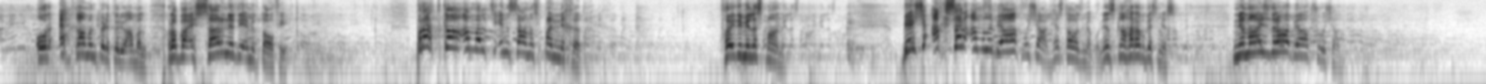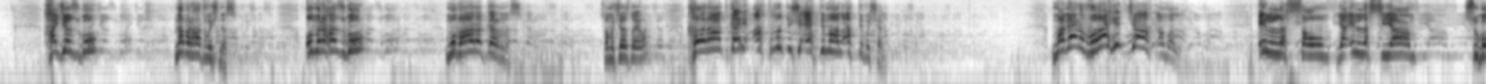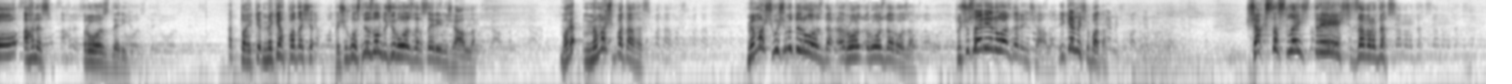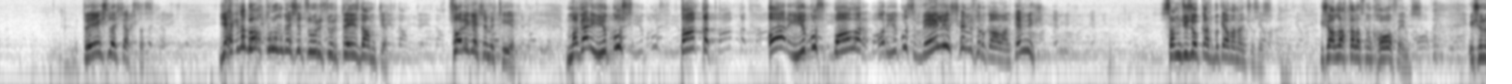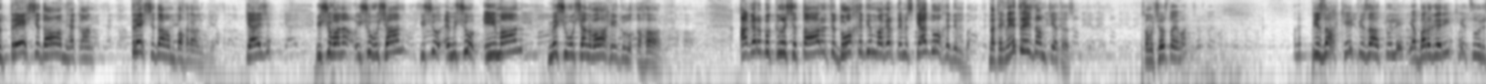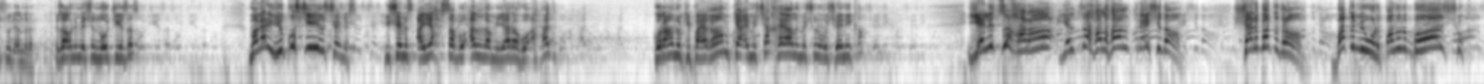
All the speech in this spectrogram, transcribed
اور احکامن پہ کریو عمل۔ ربا اس سارنے دی امیک توفیق۔ پرت کا عمل چھ انسانس پنہ خطر فائدہ ملس پان بیش اکثر عمل بیاکھ وشان ہس تھوز مے کو نز کان حرب گسمس نماز درا بیاکھ چھ وشان حجز گو نبرات وشنس عمرہس گو مبارک کرنس۔ سمجھ حظ تھی خیرات کر ات من تہ احتمال ات وشن مگر واحد اخ عمل. الا سوم یا الا سیام سہ گو اہن روز دری. تہ مے کیا پتہ مے حسن زون تہ روزدار ساری انشاء اللہ مگر مے ما پتہ حس مے ما وچمت روزدار روزدار روزان تہ ساری روزدار انشاء اللہ یہ کیا مے پتہ؟ شخصس لج تریش زبردست. تریش لج شخصس. یہ ہیکہ باتھ روم گژھِتھ ژوٗرِ ژوٗرِ تریش دام چٮ۪تھ سورُے گژھِ أمِس ٹھیٖک مگر یہ کُس طاقت اور یہ کس پاور اور یہ کس ویلیو چھِ أمِس رُکاوان کمہِ نِش سمجھِزیو کتھ بہٕ کیٛاہ وَنان چھُسس یہِ اللہ تعالیٰ سُنٛد خوف أمِس یہِ چھُنہٕ تریشہِ دام ہٮ۪کان تریشہِ دام بہران کینٛہہ کیٛازِ یہ چھُ ونان یہ چھُ وٕچھان یہ چھُ أمِس واحد القہار اگر بہٕ کٲنٛسہِ تارٕ تہِ دھوکہٕ دِمہٕ مگر تٔمِس کیٛاہ دھوکہٕ دِمہٕ بہٕ؟ نتہٕ ہیٚکہِ نا یہِ دام چٮ۪تھ حظ۔ سمجھ حظ تۄہہِ یِوان پِزا کھے یا برگری کھے، ژوٗرِ ژوٗرِ أنٛدرٕ پِزا ووٚن مےٚ چھُ نوٚو چیٖز حظ۔ مگر یہِ کُس چیٖز چھُ أمِس؟ یہِ چھُ أمِس اَیح علم یرہو احد قرآنُک یہِ پیغام کیٛاہ أمِس چھا خیال؟ مےٚ چھُنہٕ وٕچھٲنی کانٛہہ۔ ییٚلہِ ژٕ حرام، ییٚلہِ ژٕ حل حل تریشہِ دام، شربت درام، بتہٕ میوٗر پنُن باز چھُکھ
